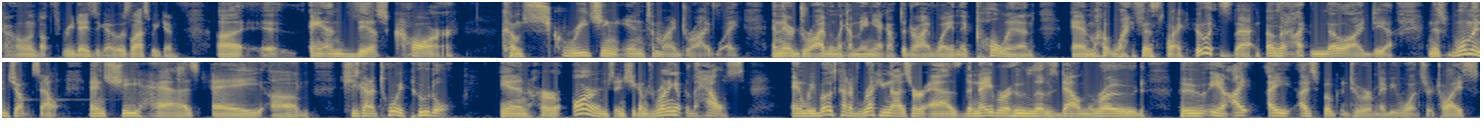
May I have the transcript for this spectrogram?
God, about three days ago. It was last weekend. Uh, and this car comes screeching into my driveway and they're driving like a maniac up the driveway and they pull in and my wife is like, Who is that? And I was like, I have no idea. And this woman jumps out and she has a, um, she's got a toy poodle in her arms and she comes running up to the house. And we both kind of recognize her as the neighbor who lives down the road who, you know, I, I, I've spoken to her maybe once or twice.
